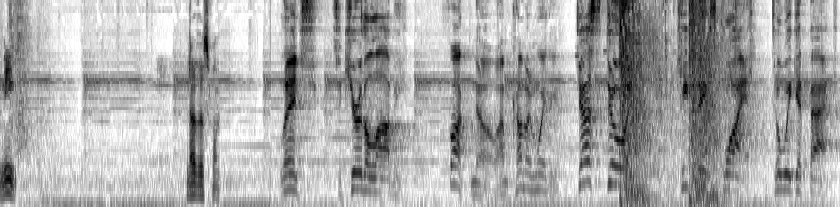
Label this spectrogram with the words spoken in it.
Neat. No, this one. Lynch, secure the lobby. Fuck no, I'm coming with you. Just do it. Keep things quiet until we get back.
